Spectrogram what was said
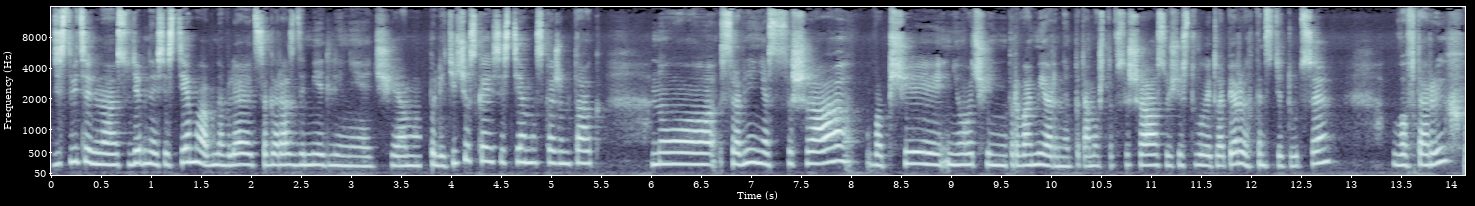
Действительно, судебная система обновляется гораздо медленнее, чем политическая система, скажем так. Но сравнение с США вообще не очень правомерно, потому что в США существует, во-первых, Конституция, во-вторых,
